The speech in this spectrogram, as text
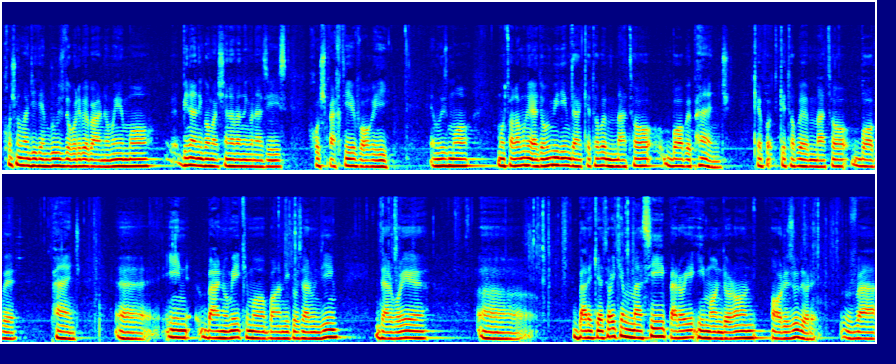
خوش آمدید امروز دوباره به برنامه ما. بینندگان و شنوندگان عزیز خوشبختی واقعی. امروز ما مطالعمون رو ادامه میدیم در کتاب متا باب پنج. کتاب متا باب پنج. این برنامه که ما با هم گذروندیم درباره برکت هایی که مسیح برای ایمانداران آرزو داره و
